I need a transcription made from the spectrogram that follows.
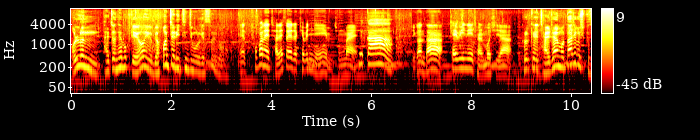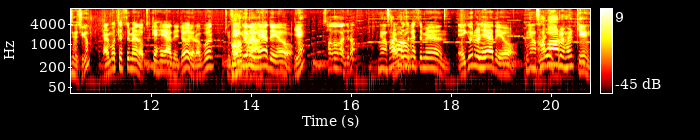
얼른 발전해볼게요. 이거 몇 번째 리트인지 모르겠어 이거. 예, 초반에 잘했어야죠 케빈님. 정말. 그러니까. 이건 다 케빈이 잘못이야. 그렇게 잘잘못 따지고 싶으세요 지금? 잘못했으면 어떻게 해야 되죠 여러분? 애교를 해야 돼요. 예? 사과가 아니라? 그냥 사과로 잘못을 했으면 애교를 해야 돼요. 그냥 사과를 할게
